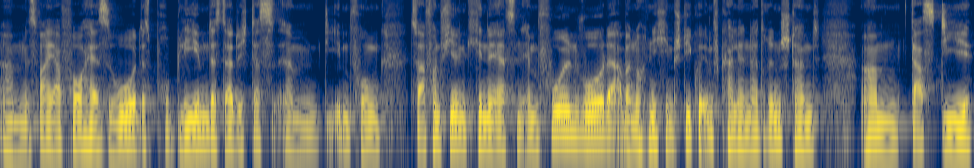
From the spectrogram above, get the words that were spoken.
Ähm, es war ja vorher so das Problem, dass dadurch, dass ähm, die Impfung zwar von vielen Kinderärzten empfohlen wurde, aber noch nicht im STIKO-Impfkalender drin stand, ähm, dass die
